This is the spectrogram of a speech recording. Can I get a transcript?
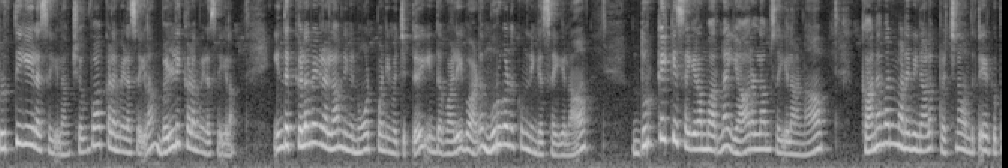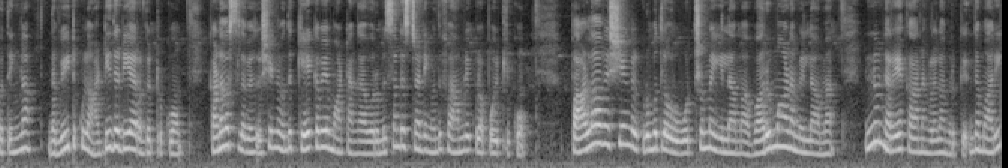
கிருத்திகையில் செய்யலாம் செவ்வாய்க்கிழமையில் செய்யலாம் வெள்ளிக்கிழமையில் செய்யலாம். இந்த கிழமைகளெல்லாம் நீங்கள் நோட் பண்ணி வச்சுட்டு இந்த வழிபாடை முருகனுக்கும் நீங்கள் செய்யலாம். துர்க்கைக்கு செய்கிற மாதிரினா யாரெல்லாம் செய்யலாம்னா கணவன் மனைவினால் பிரச்சனை வந்துட்டே இருக்குது பார்த்தீங்களா இந்த வீட்டுக்குள்ளே அடிதடியாக இருந்துகிட்ருக்கும் கணவர் சில விஷயங்கள் வந்து கேட்கவே மாட்டாங்க. ஒரு மிஸ் அண்டர்ஸ்டாண்டிங் வந்து ஃபேமிலிக்குள்ளே போயிட்டுருக்கும் பல விஷயங்கள் குடும்பத்தில் ஒரு ஒற்றுமை இல்லாமல் வருமானம் இல்லாமல் இன்னும் நிறைய காரணங்கள் எல்லாம் இருக்குது இந்த மாதிரி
